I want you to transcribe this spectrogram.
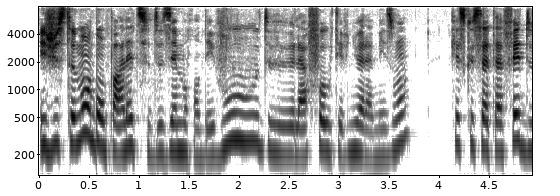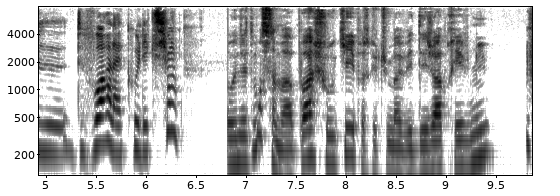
Et justement, on parlait de ce deuxième rendez-vous, de la fois où t'es venu à la maison. Qu'est-ce que ça t'a fait de, de voir la collection? Honnêtement, ça m'a pas choqué parce que tu m'avais déjà prévenu.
